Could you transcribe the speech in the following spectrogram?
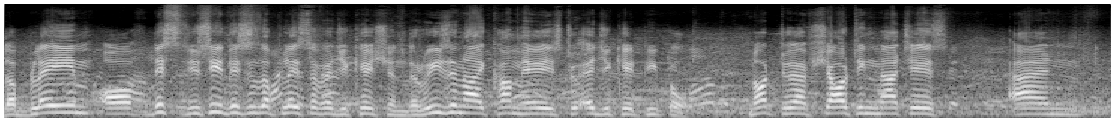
the blame of this you see this is a place of education the reason i come here is to educate people not to have shouting matches and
